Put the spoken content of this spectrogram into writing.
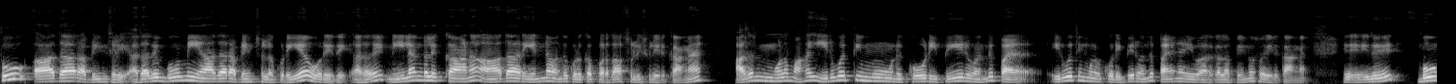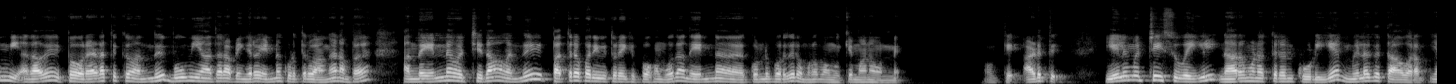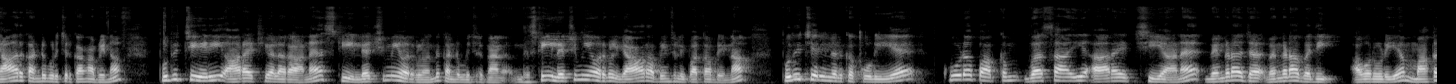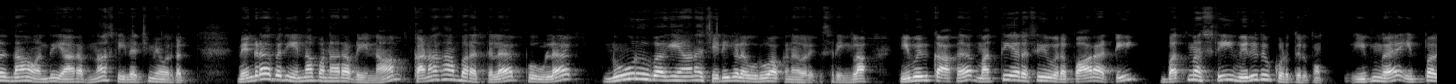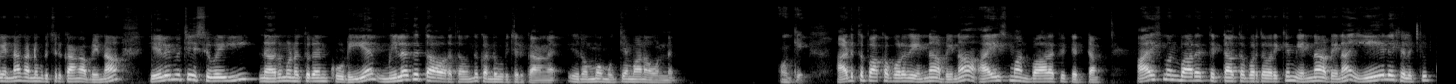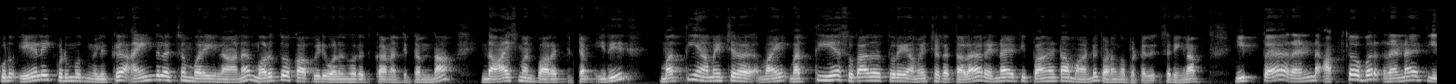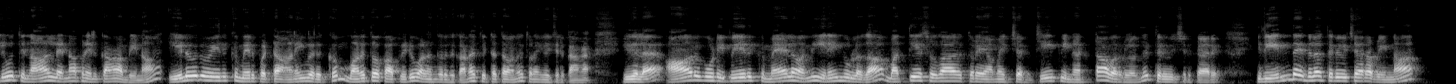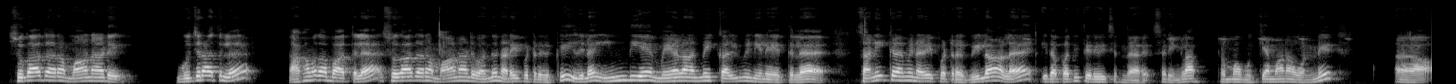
பூ ஆதார் அப்படின்னு சொல்லி அதாவது பூமி ஆதார் அப்படின்னு சொல்லக்கூடிய ஒரு இது. அதாவது நிலங்களுக்கான ஆதார் என்ன வந்து கொடுக்க போறதா சொல்லி சொல்லியிருக்காங்க. அதன் மூலமாக இருபத்தி மூணு கோடி பேர் வந்து ப இருபத்தி மூணு கோடி பேர் வந்து பயனடைவார்கள் அப்படின்னு சொல்லியிருக்காங்க. இது- இது பூமி அதாவது இப்போ ஒரு இடத்துக்கு வந்து பூமி ஆதார் அப்படிங்கிற எண்ணெய் கொடுத்துருவாங்க. நம்ம அந்த எண்ணெய் வச்சு தான் வந்து பத்திரப்பதிவுத்துறைக்கு போகும்போது அந்த எண்ணெய் கொண்டு போகிறது ரொம்ப ரொம்ப முக்கியமான ஒன்று ஓகே அடுத்து. எலுமிச்சை சுவையில் நறுமணத்துடன் கூடிய மிளகு தாவரம். யார் கண்டுபிடிச்சிருக்காங்க அப்படின்னா புதுச்சேரி ஆராய்ச்சியாளரான ஸ்ரீ லட்சுமி அவர்கள் வந்து கண்டுபிடிச்சிருக்காங்க. இந்த ஸ்ரீ லட்சுமி அவர்கள் யார் அப்படின்னு சொல்லி பார்த்தோம் அப்படின்னா புதுச்சேரியில் இருக்கக்கூடிய கூடப்பாக்கம் விவசாய ஆராய்ச்சியான வெங்கடாஜ வெங்கடாபதி அவருடைய மகள் தான் வந்து யார் அப்படின்னா ஸ்ரீ லட்சுமி அவர்கள். வெங்கடாபதி என்ன பண்ணார் அப்படின்னா கனகாம்பரத்துல பூவில் நூறு வகையான செடிகளை உருவாக்குனவர். சரிங்களா? இவருக்காக மத்திய அரசு இவரை பாராட்டி பத்மஸ்ரீ விருது கொடுத்திருக்கோம். இவங்க இப்போ என்ன கண்டுபிடிச்சிருக்காங்க அப்படின்னா எலுமிச்சை சுவை நறுமணத்துடன் கூடிய மிளகு தாவரத்தை வந்து கண்டுபிடிச்சிருக்காங்க. இது ரொம்ப முக்கியமான ஒன்று ஓகே. அடுத்து பார்க்க போகிறது என்ன அப்படின்னா ஆயுஷ்மான் பாரத் திட்டம். ஆயுஷ்மான் பாரத் திட்டத்தை பொறுத்த வரைக்கும் என்ன அப்படின்னா ஏழைகளுக்கு குடு ஏழை குடும்பங்களுக்கு ஐந்து லட்சம் வரையிலான மருத்துவ காப்பீடு வழங்குவதற்கான திட்டம் தான் இந்த ஆயுஷ்மான் பாரத் திட்டம். இது மத்திய அமைச்சர் மை- மத்திய சுகாதாரத்துறை அமைச்சகத்தால் ரெண்டாயிரத்தி பதினெட்டாம் ஆண்டு தொடங்கப்பட்டது. சரிங்களா? இப்போ ரெண்டு அக்டோபர் ரெண்டாயிரத்தி இருபத்தி நாலில் என்ன பண்ணியிருக்காங்க அப்படின்னா எழுபது வயதுக்கு மேற்பட்ட அனைவருக்கும் மருத்துவ காப்பீடு வழங்குறதுக்கான திட்டத்தை வந்து தொடங்கி வச்சிருக்காங்க. இதில் ஆறு கோடி பேருக்கு மேலே வந்து இணைந்துள்ளதா மத்திய சுகாதாரத்துறை அமைச்சர் ஜே பி நட்டா அவர்கள் வந்து தெரிவிச்சிருக்காரு. இது எந்த இதில் தெரிவித்தார் அப்படின்னா சுகாதார மாநாடு குஜராத்தில் அகமதாபாத்தில் சுகாதார மாநாடு வந்து நடைபெற்றிருக்கு. இதில் இந்திய மேலாண்மை கல்வி நிலையத்தில் சனிக்கிழமை நடைபெற்ற விழாவில் இதை பற்றி தெரிவிச்சிருந்தாரு. சரிங்களா? ரொம்ப முக்கியமான ஒன்று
